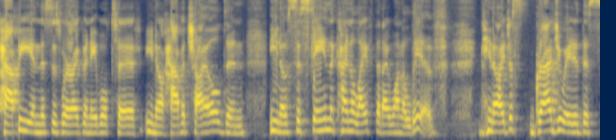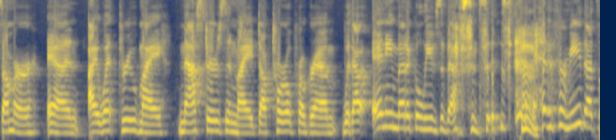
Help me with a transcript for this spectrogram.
happy and this is where I've been able to, you know, have a child and, you know, sustain the kind of life that I want to live. You know, I just graduated this summer and I went through my master's and my doctoral program without any medical leaves of absences. Hmm. And for me, that's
